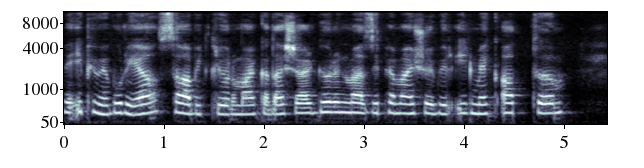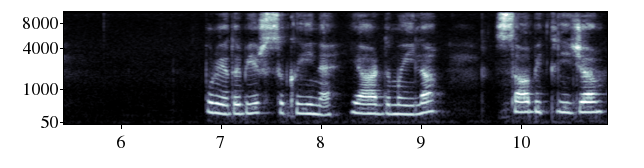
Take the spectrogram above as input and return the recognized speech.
Ve ipimi buraya sabitliyorum arkadaşlar. Görünmez ip hemen şöyle bir ilmek attım. Buraya da bir sık iğne yardımıyla sabitleyeceğim.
